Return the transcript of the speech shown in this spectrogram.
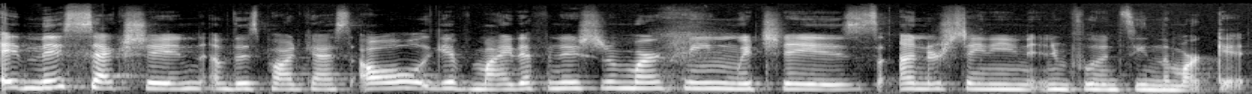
in this section of this podcast, I'll give my definition of marketing, which is understanding and influencing the market.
